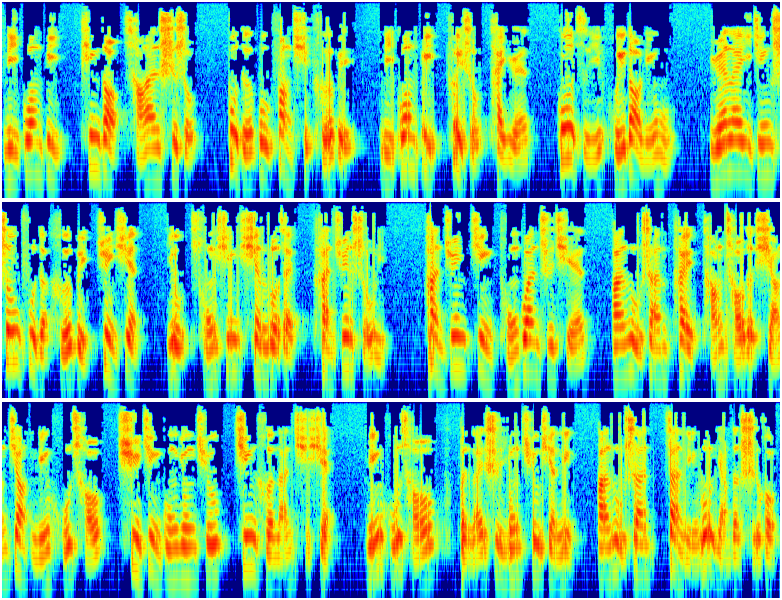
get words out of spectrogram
李光弼听到长安失守，不得不放弃河北。李光弼退守太原，郭子仪回到灵武。原来已经收复的河北郡县。又重新陷落在汉军手里。汉军进潼关之前，安禄山派唐朝的降将令狐潮去进攻雍丘（今河南杞县）。令狐潮本来是雍丘县令，安禄山占领洛阳的时候，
